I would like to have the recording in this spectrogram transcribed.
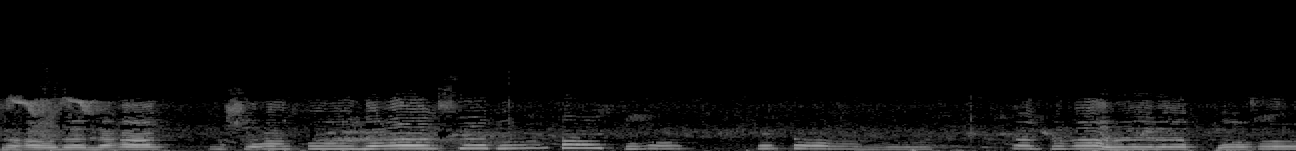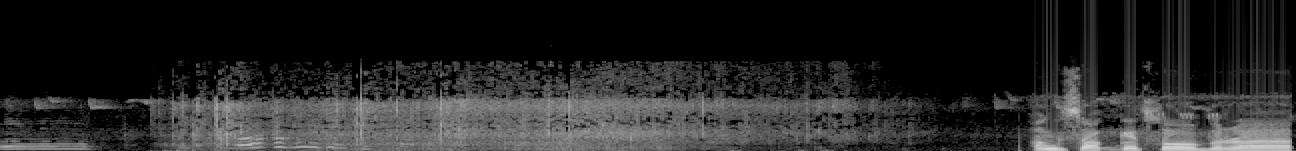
Ikaw na lang ang siyang kulang sa buhay ko. Ito ang hanap ko. Ang sakit sobra.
